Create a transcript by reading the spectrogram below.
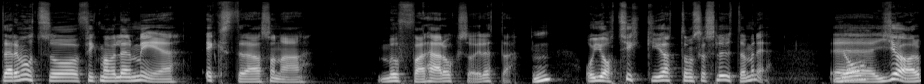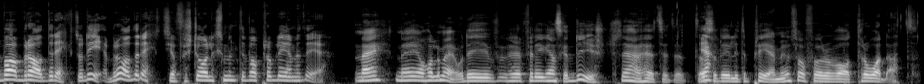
Däremot så fick man väl med extra sådana muffar här också i detta. Mm. Och jag tycker ju att de ska sluta med det. Ja. Eh, gör bara bra direkt och det är bra direkt. Jag förstår liksom inte vad problemet är. Nej, nej jag håller med. Och det är, för det är ganska dyrt det här headsetet. Ja. Alltså det är lite premium så för att vara trådat.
